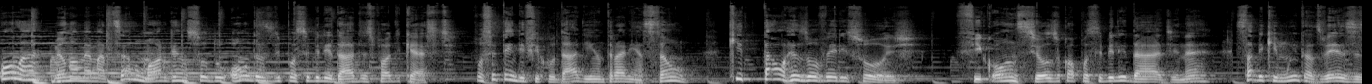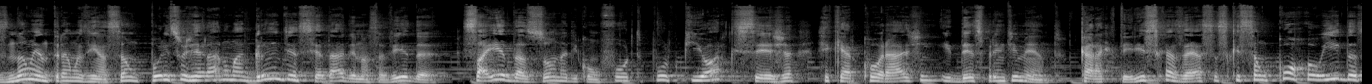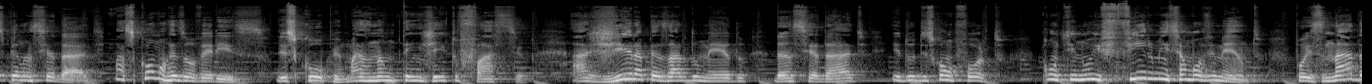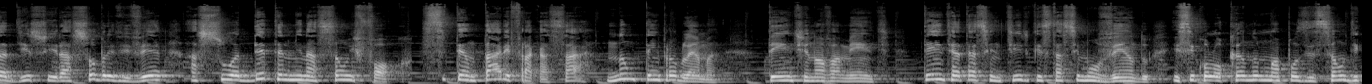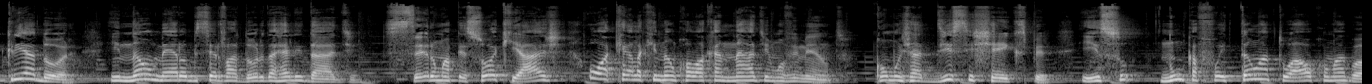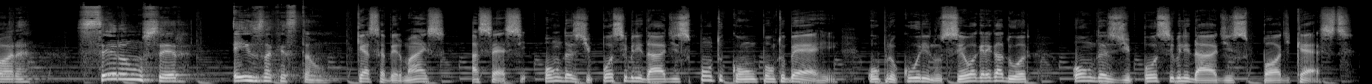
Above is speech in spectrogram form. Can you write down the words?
Olá, meu nome é Marcelo Morgan, sou do Ondas de Possibilidades Podcast. Você tem dificuldade em entrar em ação? Que tal resolver isso hoje? Ficou ansioso com a possibilidade, né? Sabe que muitas vezes não entramos em ação por isso gerar uma grande ansiedade em nossa vida? Sair da zona de conforto, por pior que seja, requer coragem e desprendimento. Características essas que são corroídas pela ansiedade. Mas como resolver isso? Desculpe, mas não tem jeito fácil. Agir apesar do medo, da ansiedade e do desconforto. Continue firme em seu movimento, pois nada disso irá sobreviver à sua determinação e foco. Se tentar e fracassar, não tem problema. Tente novamente, tente até sentir que está se movendo e se colocando numa posição de criador e não mero observador da realidade. Ser uma pessoa que age ou aquela que não coloca nada em movimento. Como já disse Shakespeare, isso nunca foi tão atual como agora. Ser ou não ser, eis a questão. Quer saber mais? Acesse ondasdepossibilidades.com.br ou procure no seu agregador Ondas de Possibilidades Podcast.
